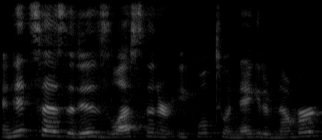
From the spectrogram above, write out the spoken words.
and it says that it is less than or equal to a negative number,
